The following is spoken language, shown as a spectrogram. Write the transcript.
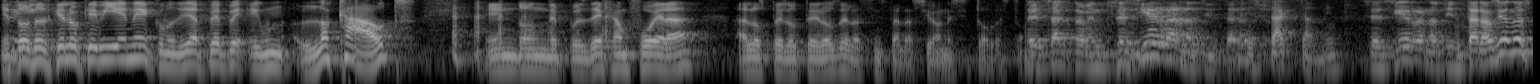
Y Entonces, ¿qué es lo que viene? Como diría Pepe, en un lockout, en donde pues dejan fuera a los peloteros de las instalaciones y todo esto. Exactamente, se cierran las instalaciones. Exactamente. Se cierran las instalaciones,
